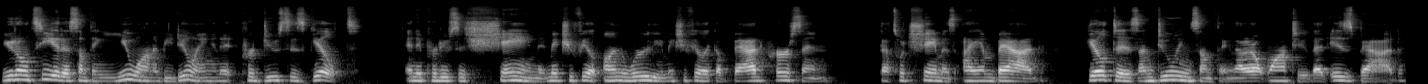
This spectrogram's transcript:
you don't see it as something you want to be doing, and it produces guilt and it produces shame. It makes you feel unworthy. It makes you feel like a bad person. That's what shame is. I am bad. Guilt is I'm doing something that I don't want to, that is bad.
